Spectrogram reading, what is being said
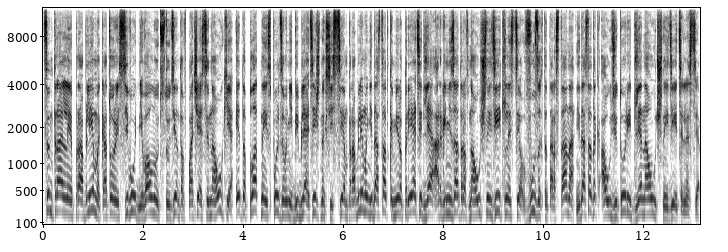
Центральные проблемы, которые сегодня волнуют студентов по части науки, это платное использование библиотечных систем, проблема недостатка мероприятий для организаторов научной деятельности в вузах Татарстана, недостаток аудиторий для научной деятельности.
